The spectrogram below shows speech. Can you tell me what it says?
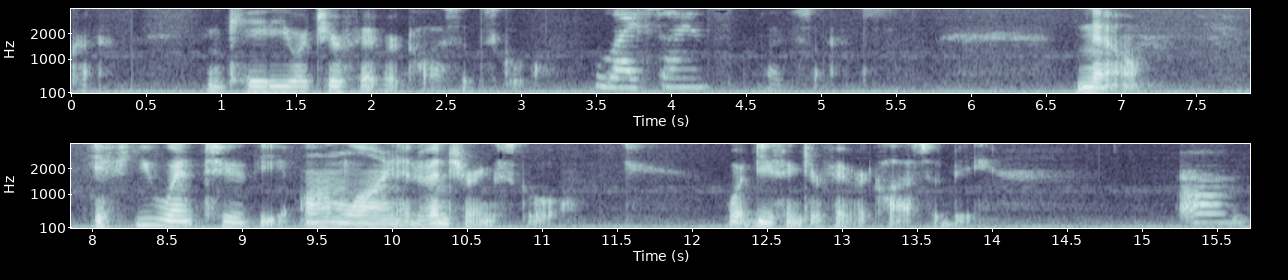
Okay. And Katie, what's your favorite class at school? Life science. Life science. Now, if you went to the online adventuring school, what do you think your favorite class would be? Um,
